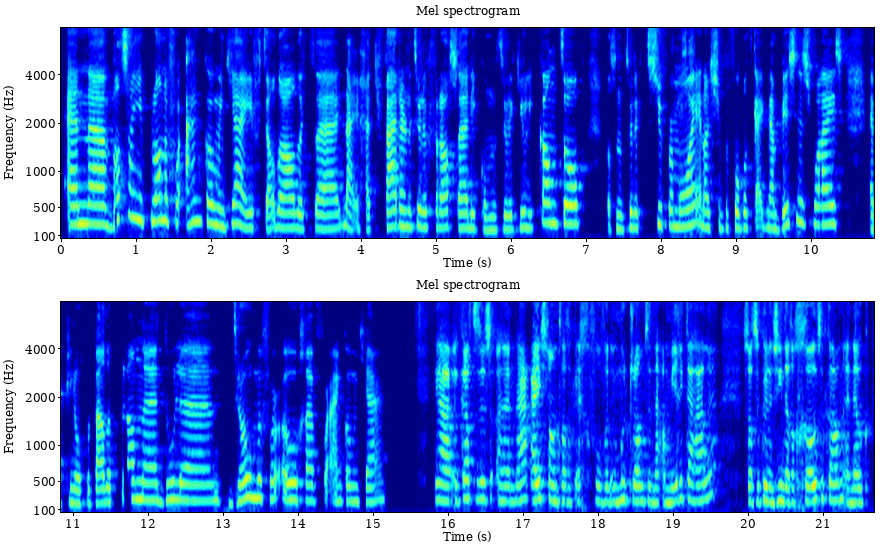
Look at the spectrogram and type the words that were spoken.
En eh, wat zijn je plannen voor aankomend jaar? Je vertelde al dat eh, nou, je gaat je vader natuurlijk verrassen. Die komt natuurlijk jullie kant op. Dat is natuurlijk super mooi. En als je bijvoorbeeld kijkt naar business-wise, heb je nog bepaalde plannen, doelen, dromen voor ogen voor aankomend jaar? Ja, ik had dus eh, na IJsland had ik echt het gevoel van ik moet klanten naar Amerika halen. Zodat ze kunnen zien dat het groter kan. En ook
